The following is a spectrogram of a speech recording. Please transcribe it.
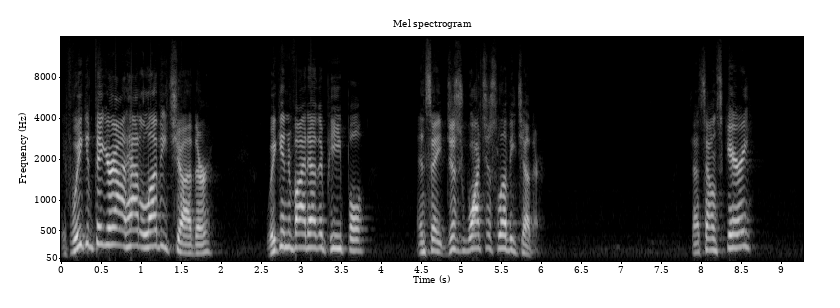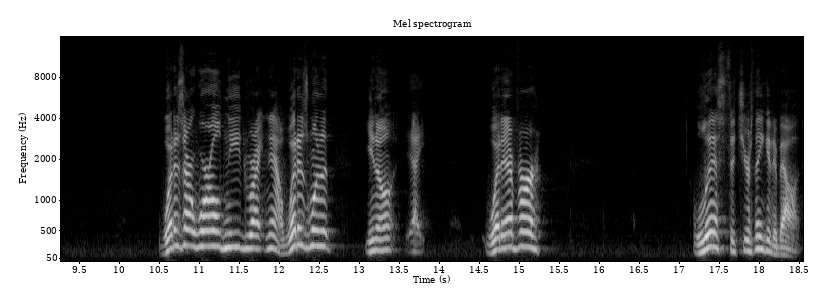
If we can figure out how to love each other, we can invite other people and say, just watch us love each other. Does that sound scary? What does our world need right now? What is one of, you know, whatever list that you're thinking about,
